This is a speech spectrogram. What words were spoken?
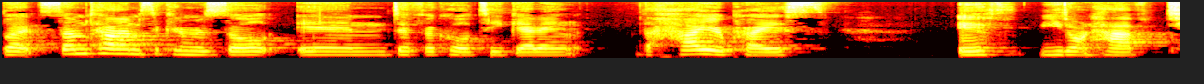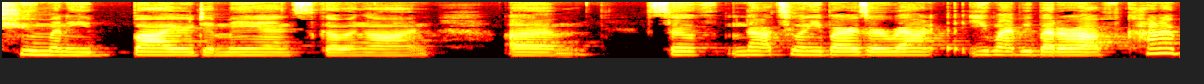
but sometimes it can result in difficulty getting the higher price if you don't have too many buyer demands going on. Um, so if not too many buyers are around, you might be better off kind of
